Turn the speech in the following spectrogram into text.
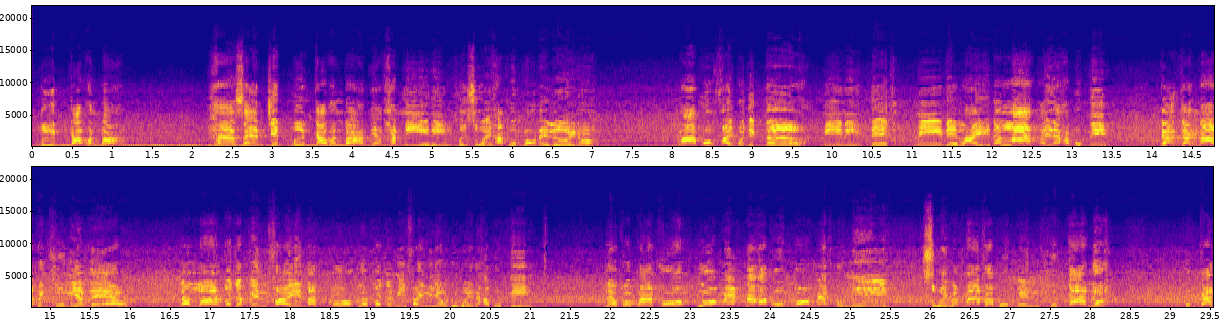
579,000 บาท 579,000 บาทเนี่ย คันนี้นี่ สวย ๆ ครับ ผมบอกได้เลยเนาะมาพร้อมไฟโปรเจคเตอร์ มีนี่เดมีเดย์ไลท์ด้านล่างให้นะครับผมนี่ กระจังหน้าเป็นโครเมียมแล้ว ด้านล่างก็จะเป็นไฟตัดหมอกแล้วก็จะมีไฟเลี้ยวด้วยนะครับผมนี่ แล้วก็มาพร้อมล้อแม็กนะครับผมล้อแม็กตัวนี้ สวยมากๆครับผมเป็นหกก้านเนาะหกก้าน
